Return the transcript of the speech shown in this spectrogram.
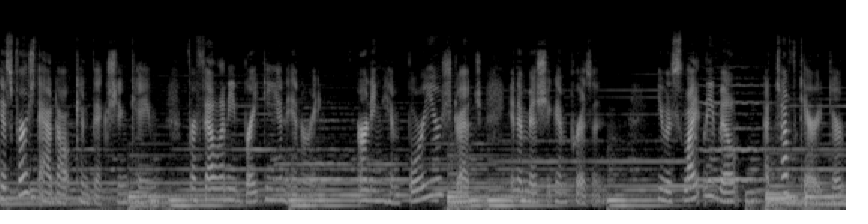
His first adult conviction came for felony breaking and entering, earning him four year stretch in a Michigan prison. He was slightly built, a tough character,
